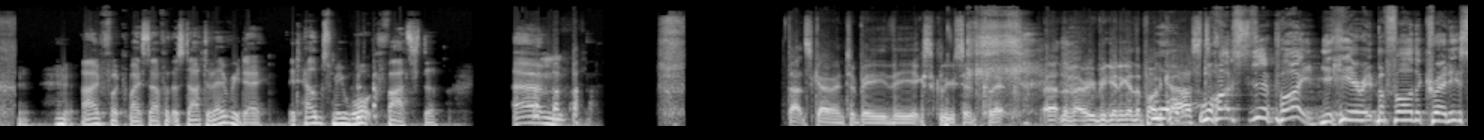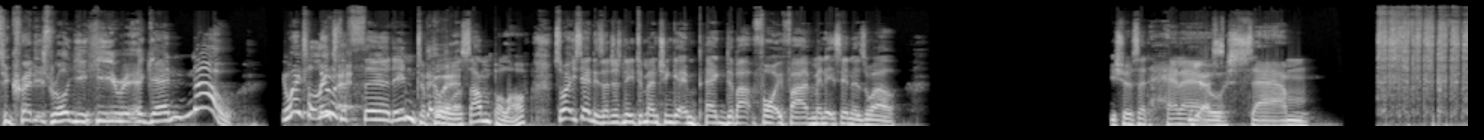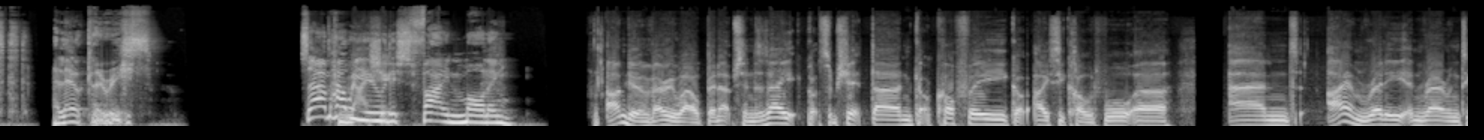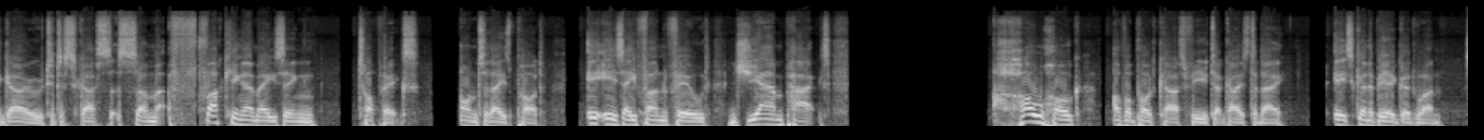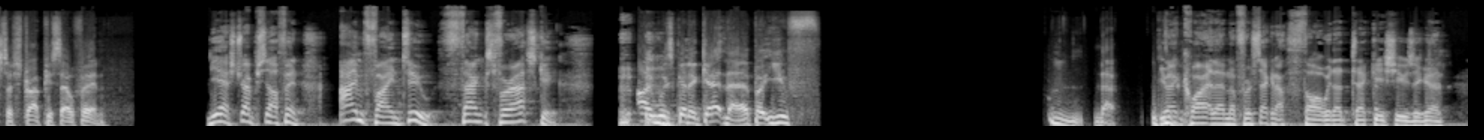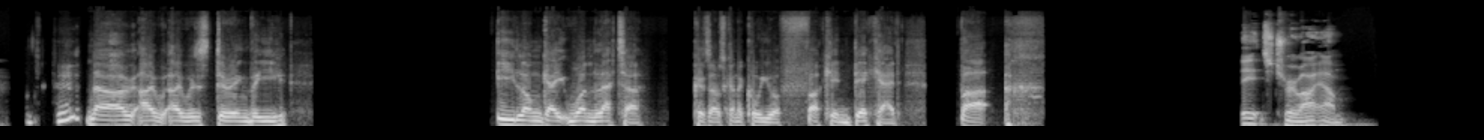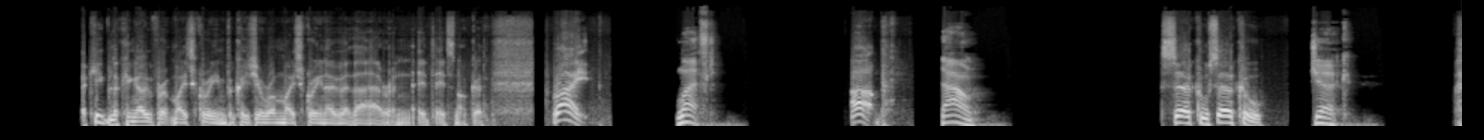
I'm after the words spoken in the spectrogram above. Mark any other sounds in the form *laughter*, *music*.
*laughs* I fuck myself at the start of every day. It helps me walk *laughs* faster. Um, That's going to be the exclusive clip at the very beginning of the podcast. What- what's the point? You hear it before the credits, the credits roll, you hear it again? No! You wait till at least a third in to Do pull it. a sample off. So what you said is I just need to mention getting pegged about 45 minutes in as well. You should have said, hello, Yes. Sam. Hello, Clarice. Sam, how are you this fine morning? I'm doing very well. Been up since eight, got some shit done, got coffee, got icy cold water, and I am ready and raring to go to discuss some fucking amazing topics on today's pod. It is a fun filled, jam packed, whole hog of a podcast for you guys today. It's going to be a good one. So strap yourself in. Yeah, strap yourself in. I'm fine too. Thanks for asking. I was going to get there, but you. F- no. You went quiet then. For a second, I thought we'd had tech issues again. No, I, I was doing the elongate one letter because I was going to call you a fucking dickhead. But *laughs* It's true, I am. I keep looking over at my screen because you're on my screen over there and it, it's not good. Right, Left, up, down, circle, circle. jerk. *laughs*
